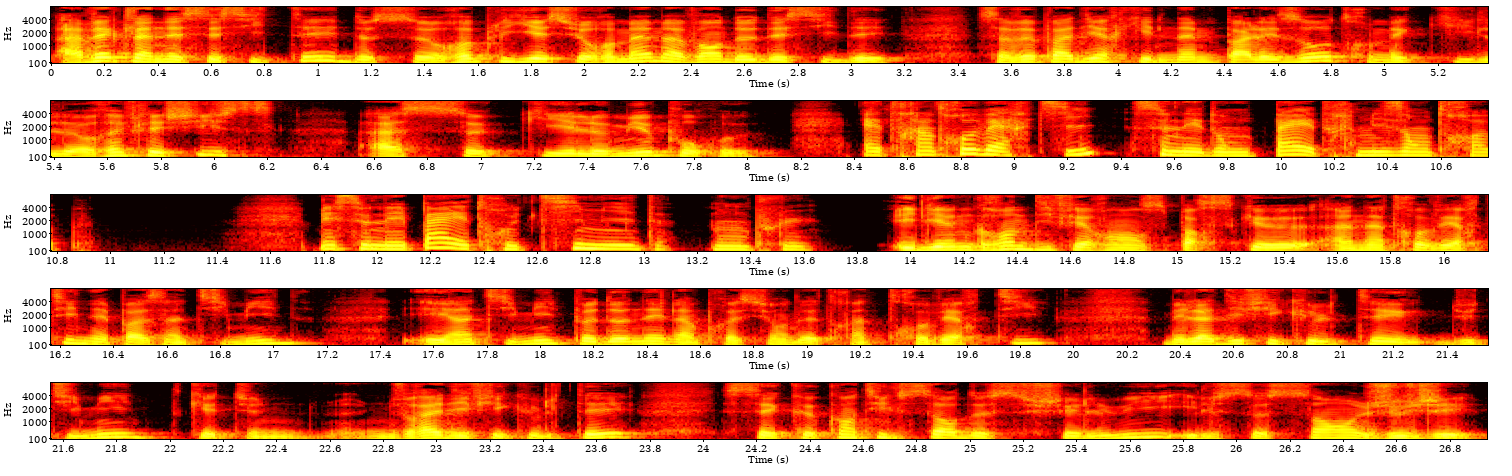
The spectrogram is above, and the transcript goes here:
avec la nécessité de se replier sur eux-mêmes avant de décider. Ça ne veut pas dire qu'ils n'aiment pas les autres, mais qu'ils réfléchissent à ce qui est le mieux pour eux. Être introverti, ce n'est donc pas être misanthrope. Mais ce n'est pas être timide non plus. Il y a une grande différence parce qu'un introverti n'est pas un timide et un timide peut donner l'impression d'être introverti. Mais la difficulté du timide, qui est une, une vraie difficulté, c'est que quand il sort de chez lui, il se sent jugé.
